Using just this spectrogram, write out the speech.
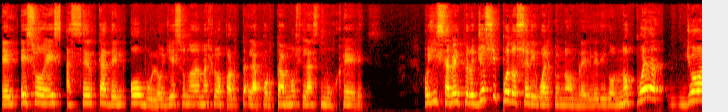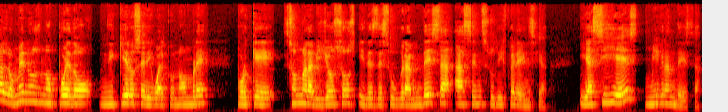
eso es acerca del óvulo y eso nada más lo aportamos las mujeres. Oye Isabel, pero yo sí puedo ser igual que un hombre. le digo, no puedo, yo a lo menos no puedo ni quiero ser igual que un hombre porque son maravillosos y desde su grandeza hacen su diferencia. Y así es mi grandeza.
